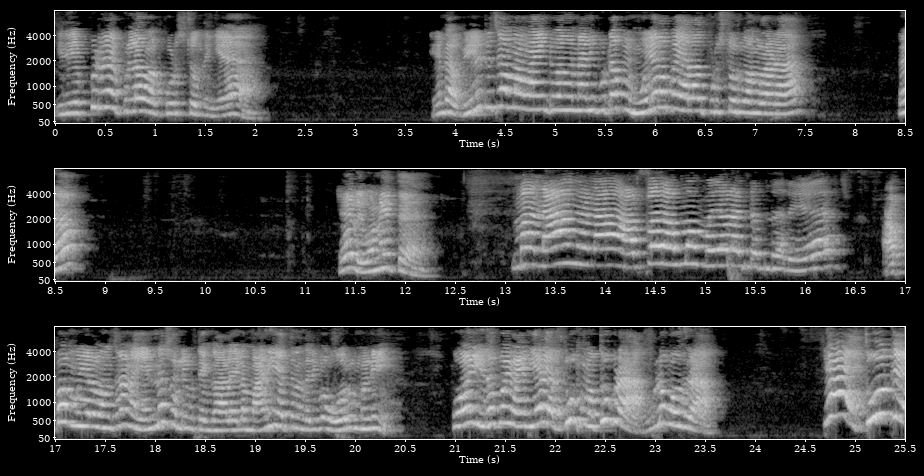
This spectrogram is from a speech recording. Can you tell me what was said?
இது எப்படிடா இப்படிலாம் குடிச்சிட்டு வந்தீங்க? ஏண்டா வீட்டு சாமான் வாங்கிட்டு வாங்க அனுப்பிவிட்டா போய் முயலை போய் யாராவது பிடிச்சிட்டு வருவாங்களாடா? ஆ? ஏழு அப்பா முயல் வாங்கிச்சுனா நான் என்ன சொல்லிவிட்டேன் காலையில? மணி எத்தனை தெரியுமா? ஒரு மணி. போய் இதை போய் வாங்கி ஏன் தூக்குமா? தூக்குடா. உள்ள போகுதுடா. ஏய் தூக்கு.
